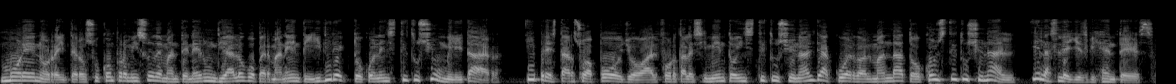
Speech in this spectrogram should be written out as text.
Moreno reiteró su compromiso de mantener un diálogo permanente y directo con la institución militar y prestar su apoyo al fortalecimiento institucional de acuerdo al mandato constitucional y las leyes vigentes.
